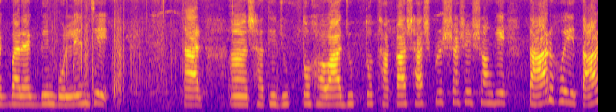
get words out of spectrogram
একবার একদিন বললেন যে, তার সাথে যুক্ত হওয়া, যুক্ত থাকা শ্বাস প্রশ্বাসের সঙ্গে তার হয়ে তার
